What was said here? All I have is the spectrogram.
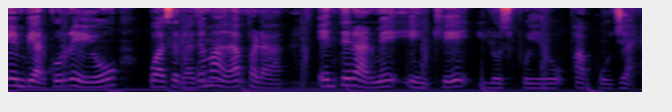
enviar correo hacer la llamada para enterarme en qué los puedo apoyar.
